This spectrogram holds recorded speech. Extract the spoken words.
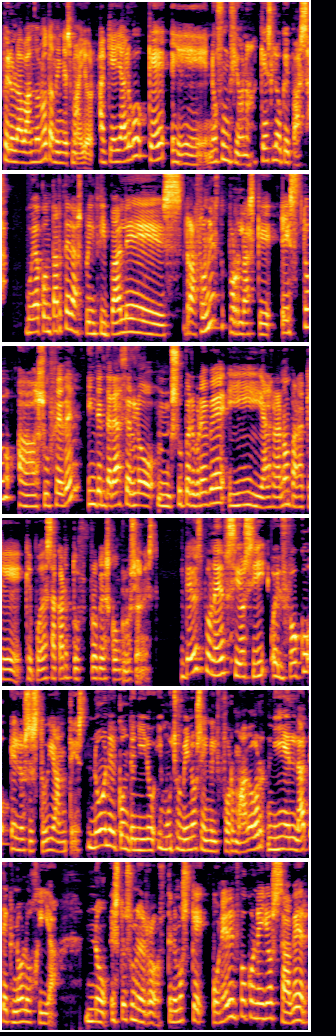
pero el abandono también es mayor. Aquí hay algo que eh, no funciona. ¿Qué es lo que pasa? Voy a contarte las principales razones por las que esto ah, sucede. Intentaré hacerlo mm, súper breve y al grano para que puedas sacar tus propias conclusiones. Debes poner sí o sí el foco en los estudiantes, no en el contenido y mucho menos en el formador ni en la tecnología. No, esto es un error. Tenemos que poner el foco en ellos, saber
